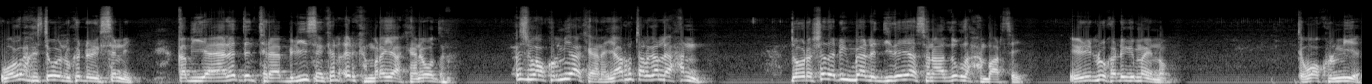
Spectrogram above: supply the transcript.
War wax kasta waynu ka dharigsanay qabyaaladan taraabiliisankan cirka marayaa keenay waddanka. Xusbiga kulmiyaa keenay yaan runta laga leexan. Doorashada dhig baa la diiday yaa sanaaduuqda xambaartay yidhi dhulka dhigi mayno. De waa kulmiye.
